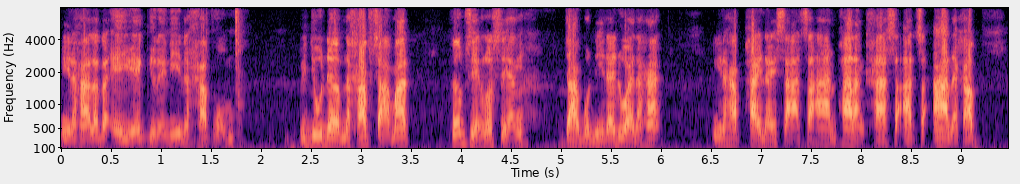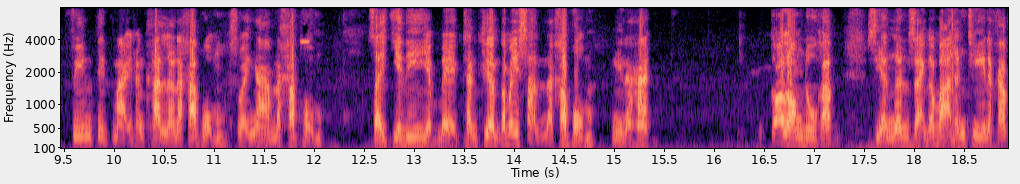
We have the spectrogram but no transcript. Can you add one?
นี่นะฮะแล้วก็ AUX อยู่ในนี้นะครับผมวิทยุเดิมนะครับ สามารถเพิ่มเสียงลดเสียงจากบนนี้ได้ด้วยนะฮะนี่นะครับ ภายในสะอาดสะอ้านผ้าหลังคาสะอาดสะอ้านนะครับ ฟิล์มติดใหม่ทั้งคันแล้วนะครับ ผมสวยงามนะครับ ผมใส่เกียร์ดีเหยียบเบรกชั้นเครื่องก็ไม่สั่นนะครับ ผมนี่นะฮะ ก็ลองดูครับ เสียเงินแสนกว่าบาททั้งทีนะครับ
